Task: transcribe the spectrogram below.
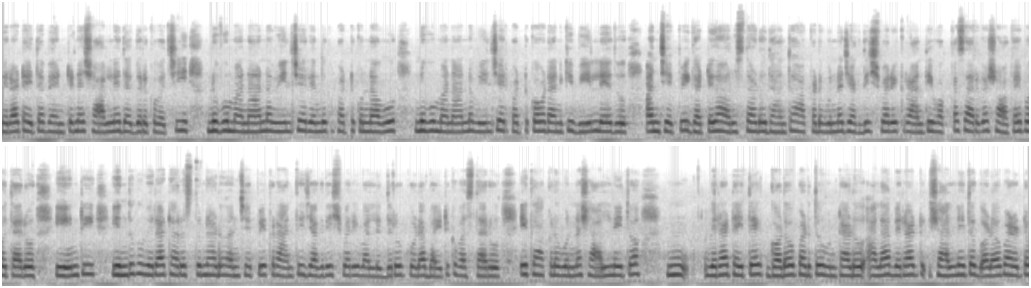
విరాట్ అయితే వెంటనే శాలిని దగ్గరకు వచ్చి నువ్వు మా నాన్న వీల్ చైర్ ఎందుకు పట్టుకున్నావు? నువ్వు మా నాన్న వీల్ చైర్ పట్టుకోవడానికి వీలు లేదు అని చెప్పి గట్టిగా అరుస్తాడు. దాంతో అక్కడ ఉన్న జగదీశ్వరి క్రాంతి ఒక్కసారిగా షాక్ అయిపోతారు. ఏంటి? ఎందుకు విరాట్ అరుస్తున్నాడు? అని చెప్పి క్రాంతి జగదీశ్వరి వాళ్ళిద్దరూ కూడా బయటకు వస్తారు. ఇక అక్కడ ఉన్న శాలినితో విరాట్ అయితే గొడవ పడుతూ ఉంటాడు. అలా విరాట్ శాలినితో గొడవ పడుతూ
